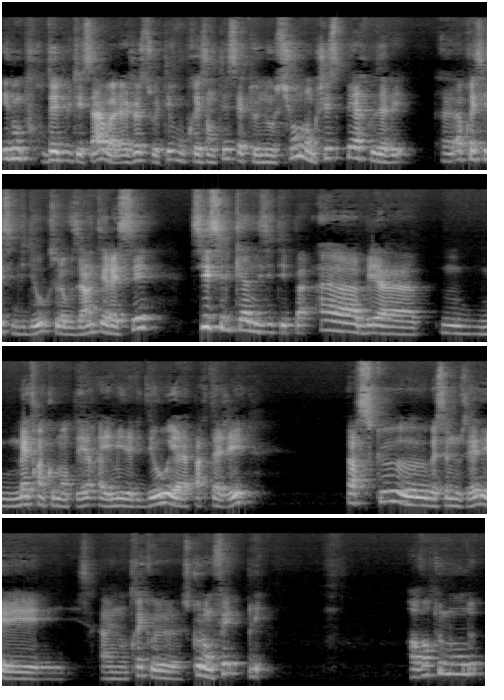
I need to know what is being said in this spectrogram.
Et donc pour débuter ça, voilà, je souhaitais vous présenter cette notion. Donc j'espère que vous avez euh, apprécié cette vidéo, que cela vous a intéressé. Si c'est le cas, n'hésitez pas à, mettre un commentaire, à aimer la vidéo et à la partager, parce que euh, bah, ça nous aide et ça va montrer que ce que l'on fait plaît. Au revoir tout le monde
